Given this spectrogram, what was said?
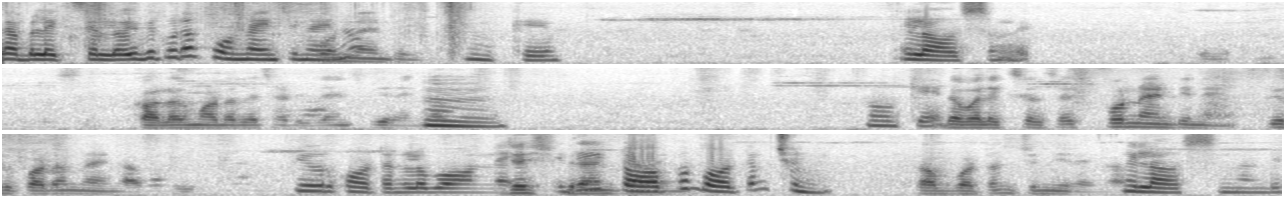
డబుల్ ఎక్స్ఎల్లో. ఇది కూడా ఫోర్ నైన్టీ నైన్ ఓకే ఇలా వస్తుంది. Colour model designs okay double XL size four ninety nine pure cotton and pure కాటన్లో బాగున్నాయి. టాప్ బాటమ్ చున్నీ. టాప్ బటన్ ఇలా వస్తుందండి.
